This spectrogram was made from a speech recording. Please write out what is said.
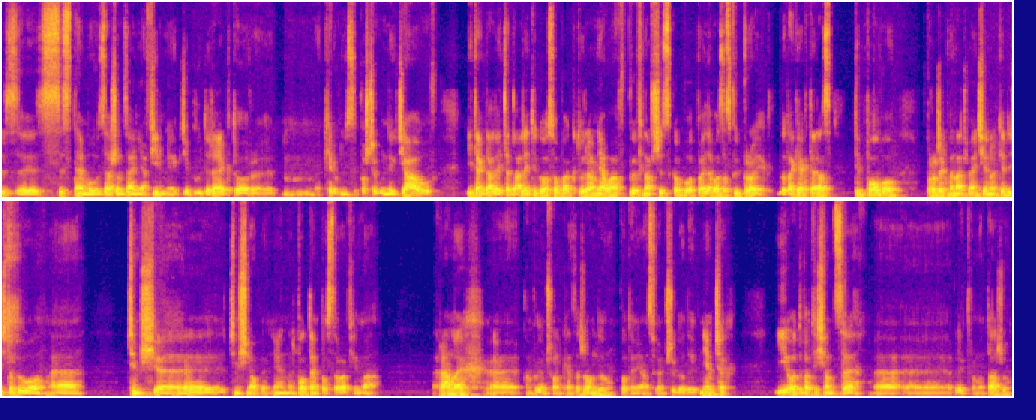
z, systemu zarządzania firmy, gdzie był dyrektor, mm, kierownicy poszczególnych działów i tak dalej, tak dalej, tylko osoba, która miała wpływ na wszystko, bo odpowiadała za swój projekt. No tak jak teraz typowo w project managementie, no kiedyś to było e, czymś, e, czymś nowym. Nie? No, potem powstała firma Ramech, e, tam byłem członkiem zarządu, potem miałem swoją przygodę w Niemczech i od 2000 e, e, w elektromontażu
